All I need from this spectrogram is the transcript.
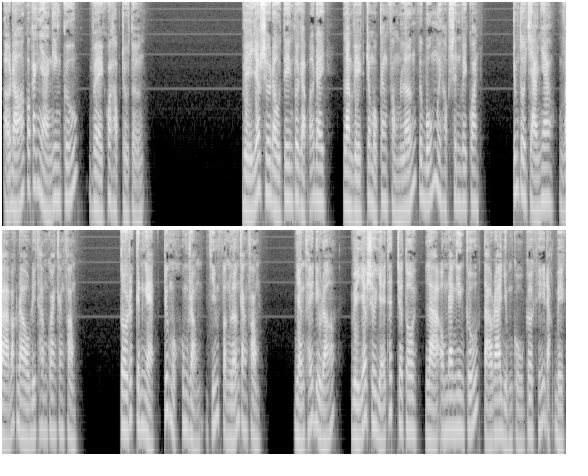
ở đó có các nhà nghiên cứu về khoa học trừu tượng. Vị giáo sư đầu tiên tôi gặp ở đây làm việc trong một căn phòng lớn với 40 học sinh vây quanh. Chúng tôi chào nhau và bắt đầu đi tham quan căn phòng. Tôi rất kinh ngạc trước một khung rộng chiếm phần lớn căn phòng. Nhận thấy điều đó, Vị giáo sư giải thích cho tôi là ông đang nghiên cứu tạo ra dụng cụ cơ khí đặc biệt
